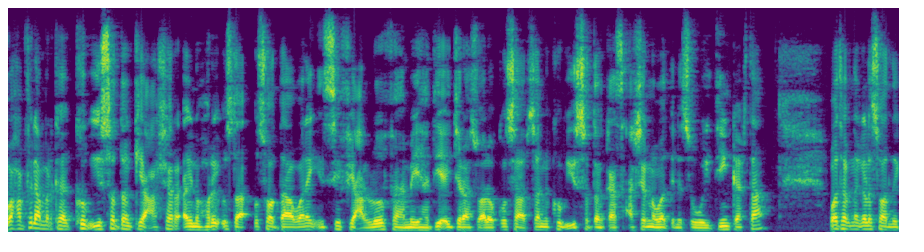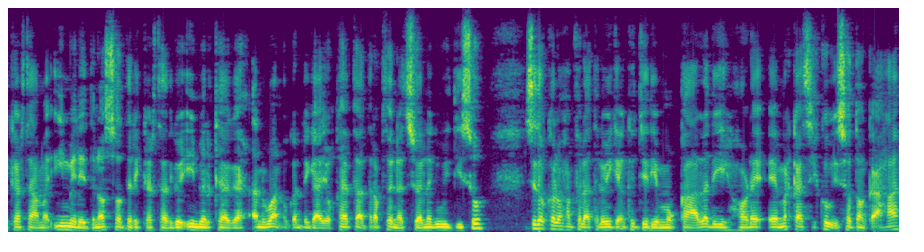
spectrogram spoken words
Waxaan filaa marka kob iyo soddonkii cashir aynu horey u soo daawanay in si fiican loo fahmay haddii ay jiraan su'aalo ku saabsan kob iyo soddonkaas cashirna waad ina soo weydiin kartaa whatsapp nagala soo hadli kartaa ama email aad inoo soo diri kartaa adigoo emailkaaga cinwaan uga dhigayo qaybta aad rabto inaad su'aal naga weydiiso. Sidoo kale waxaan filaa talooyinka aan ka jeediyay muuqaaladii hore ee markaasi kob iyo soddonka ahaa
